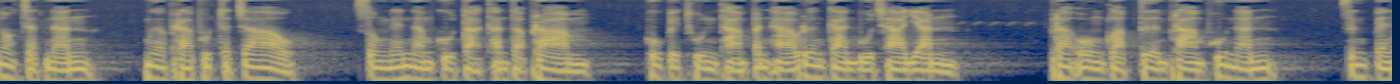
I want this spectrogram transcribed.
นอกจากนั้น เมื่อพระพุทธเจ้าทรงแนะนำกูตาทันตพรามผู้ไปทูลถามปัญหาเรื่องการบูชายัน พระองค์กลับเตือนพรามผู้นั้น ซึ่งเป็น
